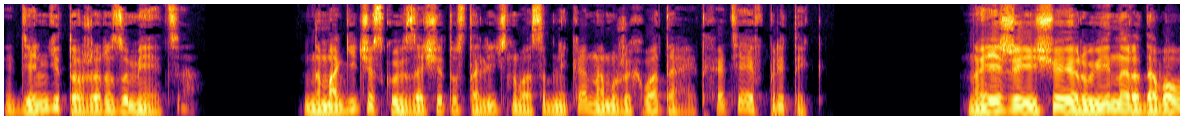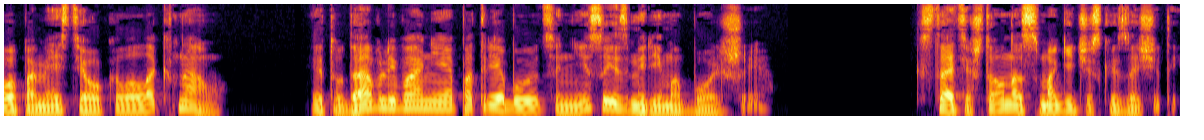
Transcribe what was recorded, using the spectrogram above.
деньги тоже, разумеется. На магическую защиту столичного особняка нам уже хватает, хотя и впритык. Но есть же еще и руины родового поместья около Лакнау, и туда вливания потребуются несоизмеримо большие. «Кстати, что у нас с магической защитой?»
